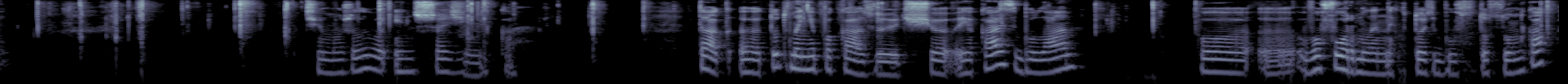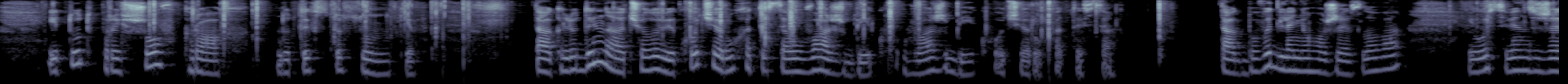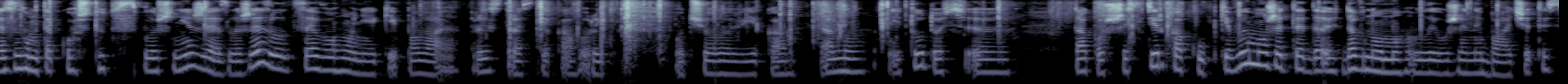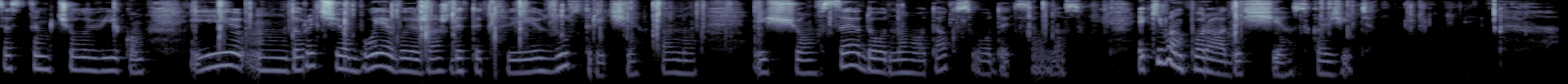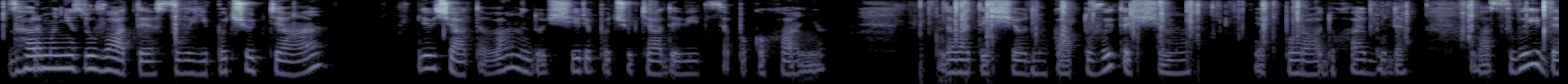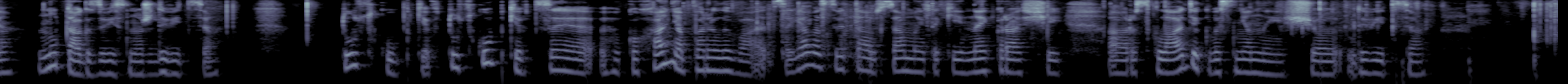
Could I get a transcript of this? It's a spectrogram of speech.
Чи, можливо, інша жінка? Так, е, тут мені показують, що якась була по, е, в оформлених хтось був в стосунках, і тут прийшов крах до тих стосунків. Так, людина, чоловік хоче рухатися у ваш бік. У ваш бік хоче рухатися. Так, бо ви для нього жезлова. І ось він з жезлом також тут сплошні жезли. Жезл це вогонь, який палає, пристрасть, яка горить у чоловіка. А ну, і тут ось е, також шестірка кубків. Ви можете давно могли вже не бачитися з цим чоловіком. І, до речі, обоє ви жаждете цієї зустрічі. А ну, і що? Все до одного так сводиться у нас. Які вам поради ще, скажіть? Згармонізувати свої почуття. Дівчата, вам ідуть щирі почуття, дивіться, по коханню. Давайте ще одну карту витащимо, як пораду. Хай буде у вас вийде. Ну так, звісно ж, дивіться. Туз кубків. Туз кубків це е, кохання переливається. Я вас вітаю саме такий найкращий розкладик весняний, що дивіться,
